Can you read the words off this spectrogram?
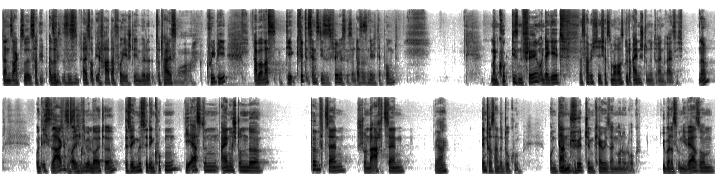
dann sagt so, es hat, also es ist, als ob ihr Vater vor ihr stehen würde. Total creepy. Aber was die Quintessenz dieses Filmes ist, und das ist nämlich der Punkt, man guckt diesen Film und der geht, was habe ich hier, ich habe es nochmal rausgesucht, eine Stunde 33. Ne? Und ich sage es euch, liebe Leute, deswegen müsst ihr den gucken, die ersten eine Stunde 15, Stunde 18, Ja. interessante Doku. Und dann führt Jim Carrey seinen Monolog über das Universum,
